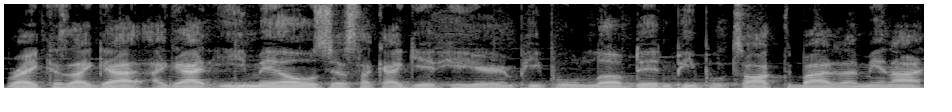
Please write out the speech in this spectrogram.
right? Because I got I got emails just like I get here, and people loved it and people talked about it. I mean, I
